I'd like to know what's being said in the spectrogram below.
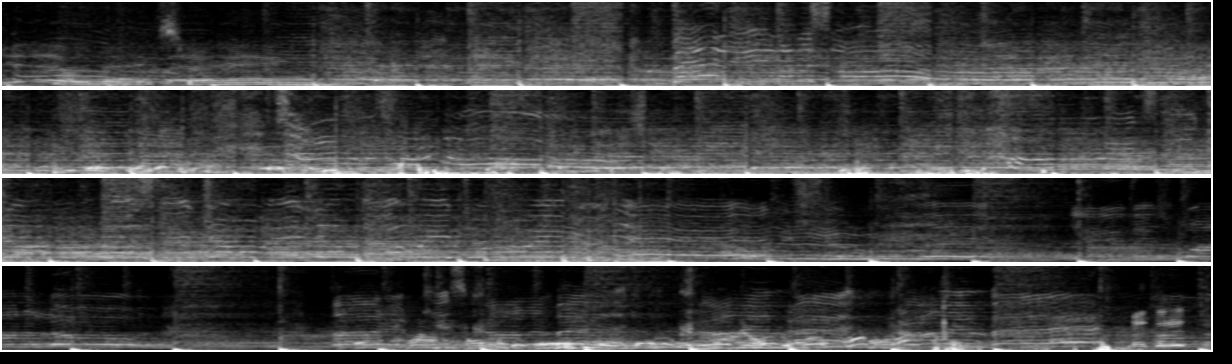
Yeah, The lake swimming. La derecha.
